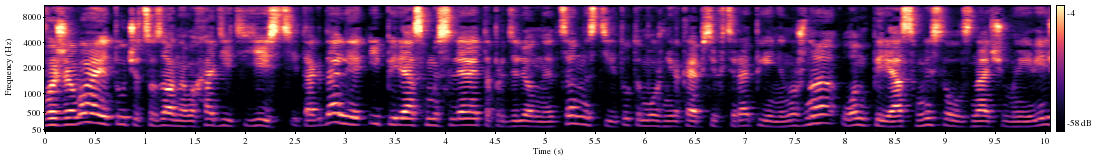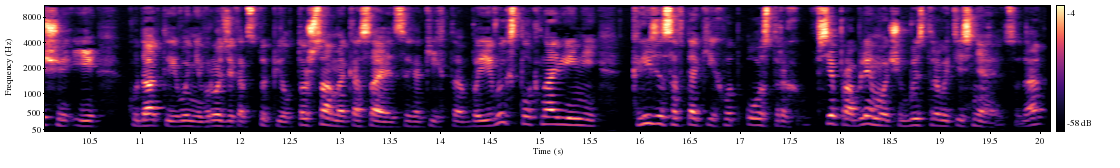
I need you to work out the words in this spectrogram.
выживает, учится заново ходить, есть и так далее, и переосмысляет определенные ценности, и тут ему уже никакая психотерапия не нужна, он переосмыслил значимые вещи, и куда-то его неврозик отступил. То же самое касается каких-то боевых столкновений, кризисов таких вот острых, все проблемы очень быстро вытесняются, да.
